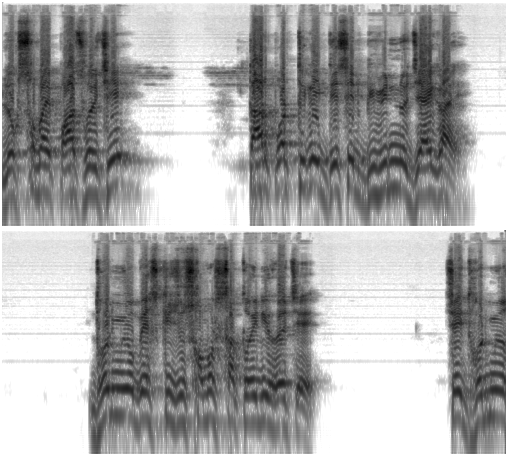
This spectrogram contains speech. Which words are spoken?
লোকসভায় পাস হয়েছে, তারপর থেকেই দেশের বিভিন্ন জায়গায় ধর্মীয় বেশ কিছু সমস্যা তৈরি হয়েছে। সেই ধর্মীয়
